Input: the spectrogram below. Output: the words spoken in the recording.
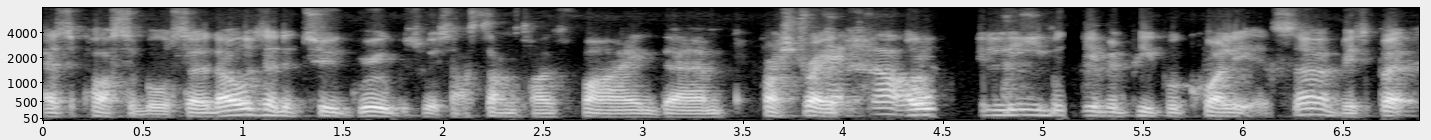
as possible. So those are the two groups which I sometimes find um, frustrating. I believe in giving people quality of service, but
